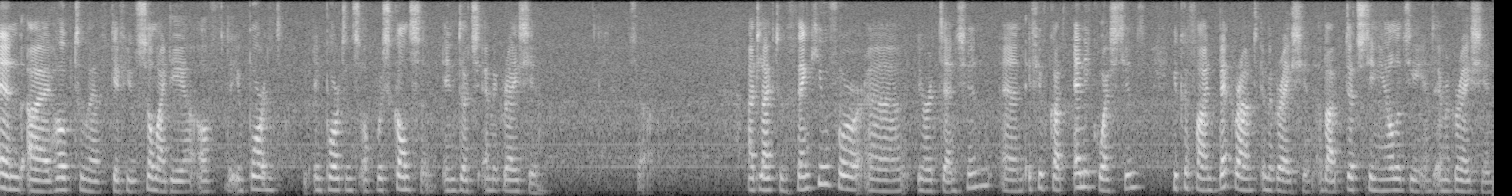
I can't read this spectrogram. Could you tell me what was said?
And I hope to have give you some idea of the important importance of Wisconsin in Dutch emigration. So I'd like to thank you for uh, your attention and if you've got any questions you can find background immigration about Dutch genealogy and immigration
